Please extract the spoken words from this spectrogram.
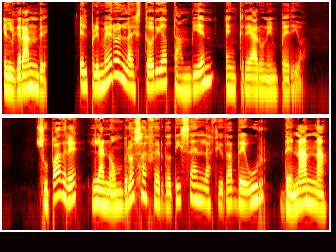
el Grande, el primero en la historia también en crear un imperio. Su padre la nombró sacerdotisa en la ciudad de Ur de Nanna,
